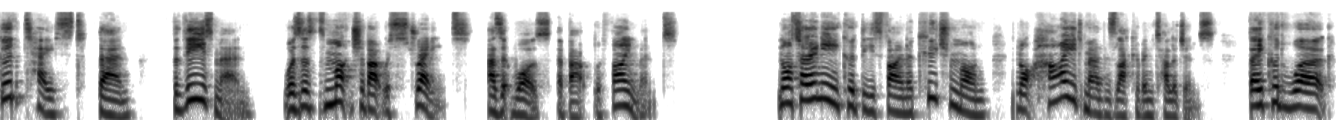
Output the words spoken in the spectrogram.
Good taste, then, for these men was as much about restraint as it was about refinement. Not only could these fine accoutrements not hide men's lack of intelligence, they could work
